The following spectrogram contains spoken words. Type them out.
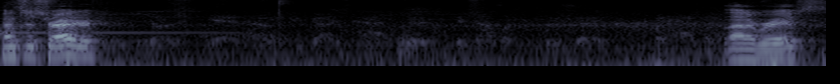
Spencer Strider. Atlanta Braves.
